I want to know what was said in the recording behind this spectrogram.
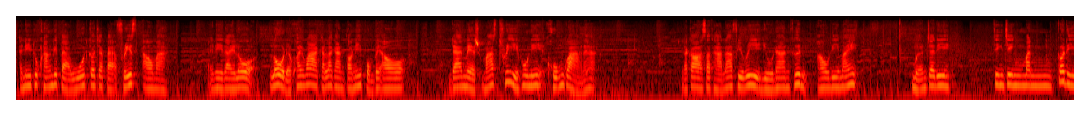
ไอ้นี่ทุกครั้งที่แปะวูดก็จะแปะฟรีซเอามา ไอ้นี่ได้โล่ โล่เดี๋ยวค่อยว่ากันละกัน ตอนนี้ผมไปเอา damage mastery พวกนี้คุ้มกว่านะฮะ แล้วก็สถานะ fury อยู่นานขึ้น เอาดีไหม เหมือนจะดี จริง ๆ มันก็ดี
